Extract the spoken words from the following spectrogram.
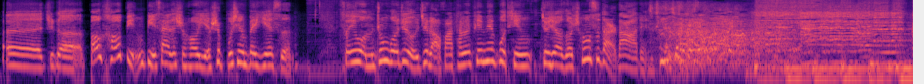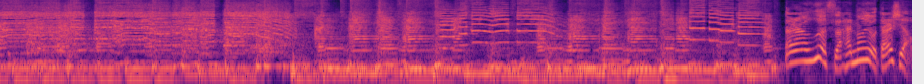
呃这个薄烤饼比赛的时候，也是不幸被噎死。所以我们中国就有一句老话，他们偏偏不听，就叫做撑死胆儿大的。饿死还能有胆小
